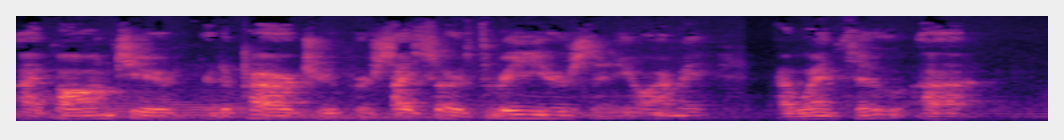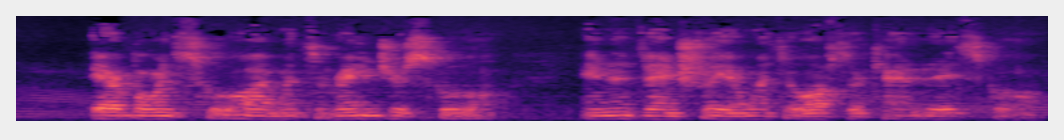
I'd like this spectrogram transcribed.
I volunteered for the paratroopers. I served three years in the Army. I went to uh, airborne school, I went to ranger school, and eventually I went to officer candidate school.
